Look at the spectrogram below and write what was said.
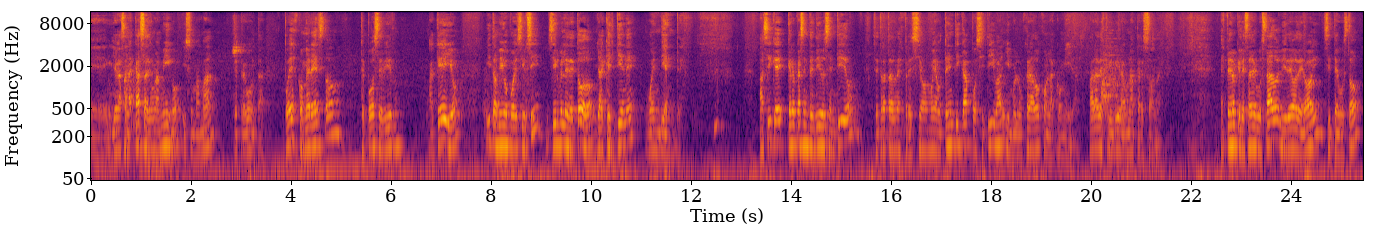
eh, llegas a la casa de un amigo y su mamá te pregunta, ¿puedes comer esto? ¿Te puedo servir aquello? Y tu amigo puede decir, sí, sírvele de todo, ya que él tiene buen diente. Así que creo que has entendido el sentido. Se trata de una expresión muy auténtica, positiva, involucrado con la comida, para describir a una persona. Espero que les haya gustado el video de hoy. Si te gustó,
